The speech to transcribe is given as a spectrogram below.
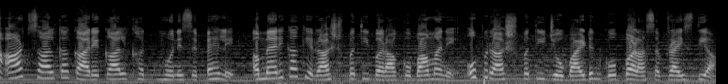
आठ साल का कार्यकाल खत्म होने से पहले अमेरिका के राष्ट्रपति बराक ओबामा ने उपराष्ट्रपति जो बाइडेन को बड़ा सरप्राइज़ दिया।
